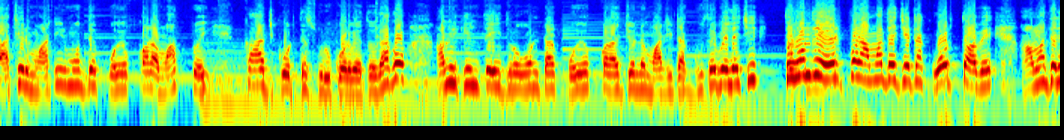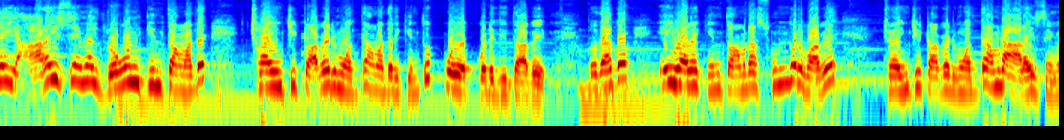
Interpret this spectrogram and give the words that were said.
গাছের মাটির মধ্যে প্রয়োগ করা মাত্রই কাজ করতে শুরু করবে। তো দেখো, আমি কিন্তু এই দ্রবণটা প্রয়োগ করার জন্য মাটিটা খুঁজে ফেলেছি। তো বন্ধুরা, এরপর আমাদের যেটা করতে হবে, আমাদের এই আড়াইশো এম এল দ্রবণ কিন্তু আমাদের ছয় ইঞ্চি টবের মধ্যে আমাদের কিন্তু প্রয়োগ করে দিতে হবে। তো দেখো এইভাবে কিন্তু আমরা সুন্দরভাবে ছয় ইঞ্চি টবের মধ্যে আমরা আড়াইশো এম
